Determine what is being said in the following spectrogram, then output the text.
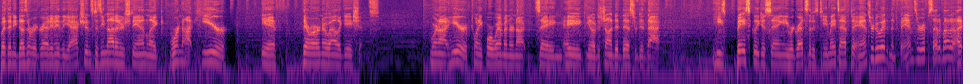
But then he doesn't regret any of the actions. Does he not understand? Like we're not here if there are no allegations. We're not here if 24 women are not saying, "Hey, you know, Deshaun did this or did that." he's basically just saying he regrets that his teammates have to answer to it, and then fans are upset about it. I,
